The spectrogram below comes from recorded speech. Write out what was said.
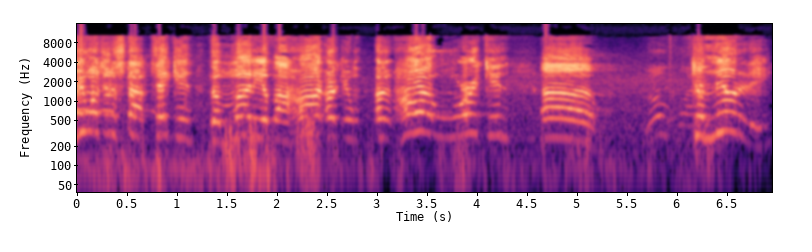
We want you to stop taking the money of our hard-working, uh, hard-working uh, community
